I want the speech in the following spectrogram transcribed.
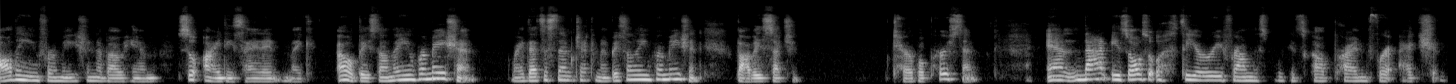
all the information about him. So I decided, like, oh, based on the information, right? That's a snap judgment based on the information. Bob is such a terrible person. And that is also a theory from this book. It's called Prime for Action.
